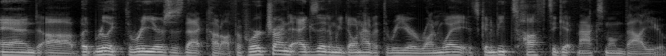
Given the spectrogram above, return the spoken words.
And uh, but really, three years is that cutoff. If we're trying to exit and we don't have a three-year runway, it's going to be tough to get maximum value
